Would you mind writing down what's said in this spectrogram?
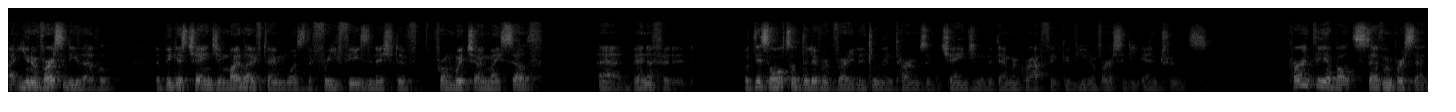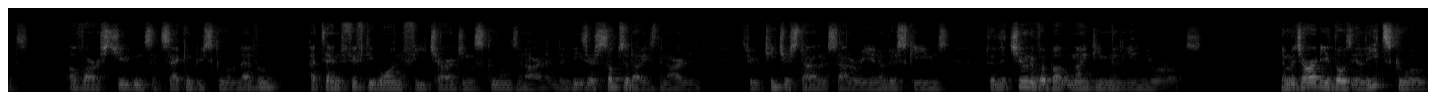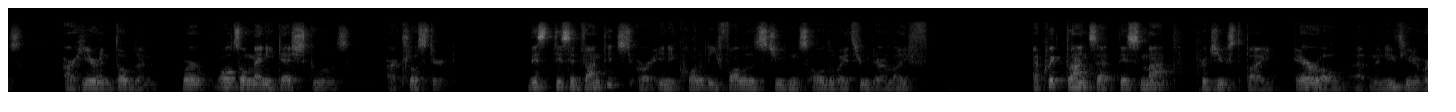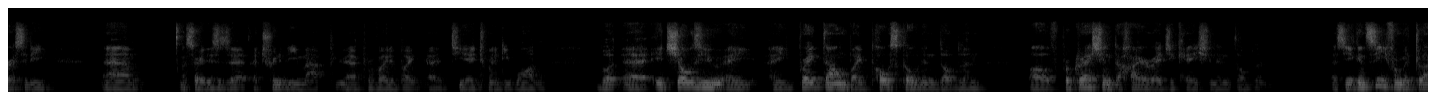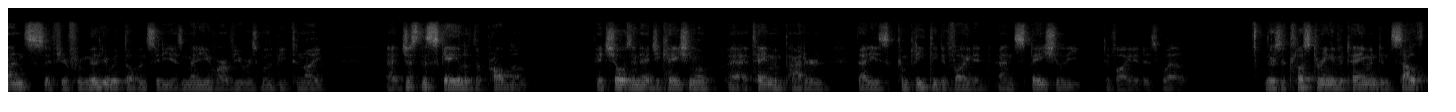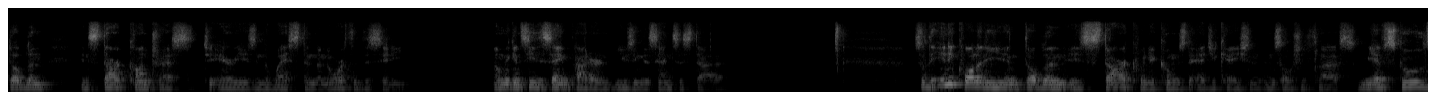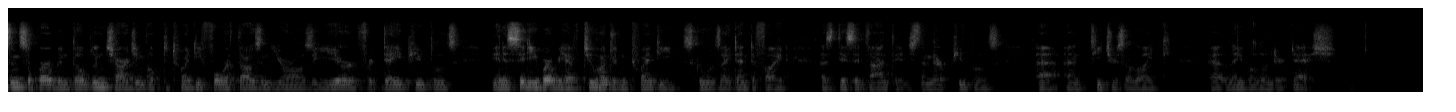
At university level, the biggest change in my lifetime was the free fees initiative from which I myself uh, benefited. But this also delivered very little in terms of changing the demographic of university entrance. Currently, about 7% of our students at secondary school level attend 51 fee charging schools in Ireland, and these are subsidised in Ireland through teacher salary and other schemes to the tune of about 90 million euros. The majority of those elite schools are here in Dublin, where also many DEIS schools are clustered. This disadvantage or inequality follows students all the way through their life. A quick glance at this map produced by AIRO at Maynooth University. Um, sorry, this is a, a Trinity map uh, provided by uh, TA21, but uh, it shows you a, a breakdown by postcode in Dublin of progression to higher education in Dublin. As you can see from a glance, if you're familiar with Dublin City, as many of our viewers will be tonight, uh, just the scale of the problem. It shows an educational uh, attainment pattern that is completely divided and spatially divided as well. There's a clustering of attainment in South Dublin in stark contrast to areas in the west and the north of the city. And we can see the same pattern using the census data. So the inequality in Dublin is stark when it comes to education and social class. We have schools in suburban Dublin charging up to 24,000 euros a year for day pupils in a city where we have 220 schools identified as disadvantaged and their pupils uh, and teachers alike uh, labeled under DEIS.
